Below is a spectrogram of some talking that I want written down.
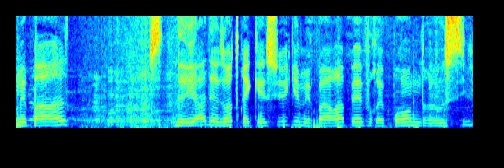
Mes parents, il y a des autres questions que mes parents peuvent répondre aussi.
